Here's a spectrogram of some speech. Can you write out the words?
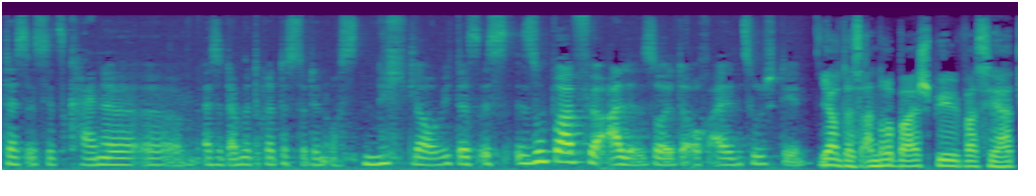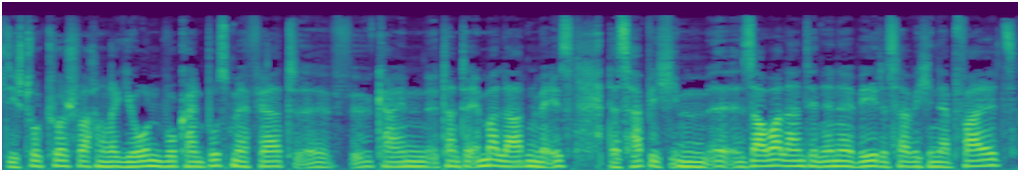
das ist jetzt keine, äh, also damit rettest du den Osten nicht, glaube ich. Das ist super für alle, sollte auch allen zustehen. Ja und das andere Beispiel, was ihr habt, die strukturschwachen Regionen, wo kein Bus mehr fährt, äh, kein Tante Emma Laden mehr ist, das habe ich im äh, Sauerland in NRW, das habe ich in der Pfalz.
